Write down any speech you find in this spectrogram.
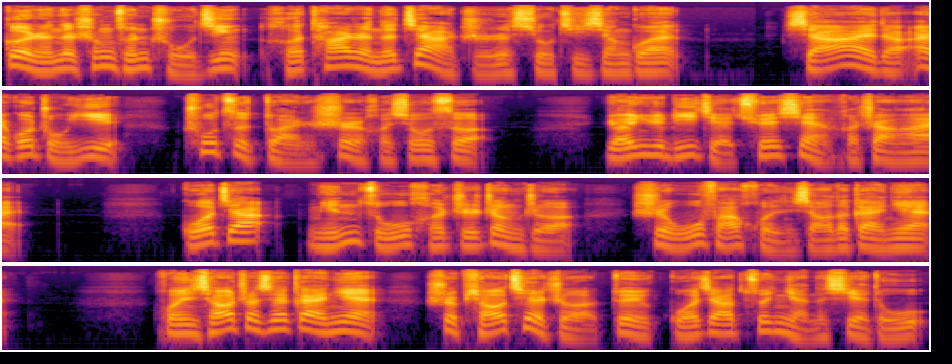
个人的生存处境和他人的价值休戚相关。狭隘的爱国主义出自短视和羞涩，源于理解缺陷和障碍。国家、民族和执政者是无法混淆的概念，混淆这些概念是剽窃者对国家尊严的亵渎。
